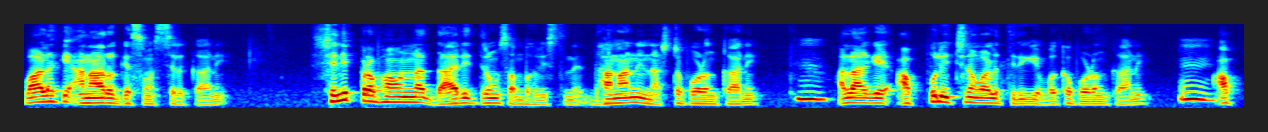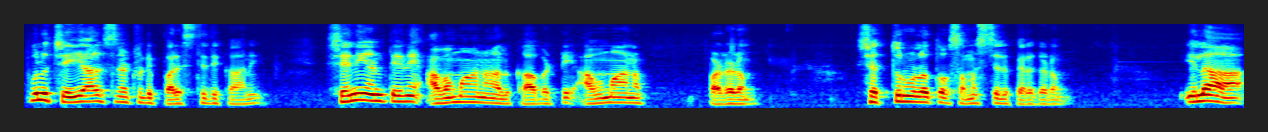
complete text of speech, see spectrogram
వాళ్ళకి అనారోగ్య సమస్యలు కానీ శని ప్రభావంలో దారిద్ర్యం సంభవిస్తుంది ధనాన్ని నష్టపోవడం కానీ అలాగే అప్పులు ఇచ్చిన వాళ్ళు తిరిగి ఇవ్వకపోవడం కానీ అప్పులు చేయాల్సినటువంటి పరిస్థితి కానీ శని అంటేనే అవమానాలు కాబట్టి అవమాన పడడం శత్రువులతో సమస్యలు పెరగడం ఇలా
